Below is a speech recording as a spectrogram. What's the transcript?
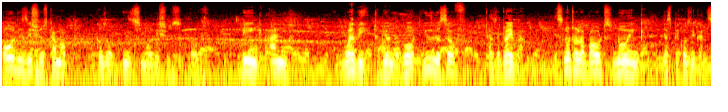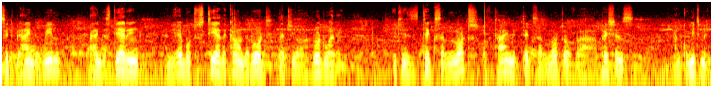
all these issues come up because of these small issues of being unworthy to be on the road. You yourself, as a driver, it's not all about knowing just because you can sit behind the wheel, behind the steering, and you're able to steer the car on the road that you are roadworthy. It is, takes a lot of time, it takes a lot of uh, patience and commitment.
